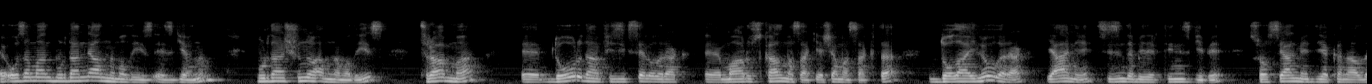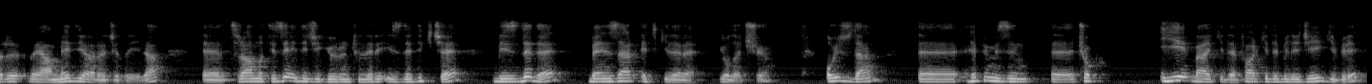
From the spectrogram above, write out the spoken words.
E, o zaman buradan ne anlamalıyız Ezgi Hanım? Buradan şunu anlamalıyız. Travma e, doğrudan fiziksel olarak e, maruz kalmasak, yaşamasak da dolaylı olarak yani sizin de belirttiğiniz gibi sosyal medya kanalları veya medya aracılığıyla e, travmatize edici görüntüleri izledikçe bizde de benzer etkilere yol açıyor. O yüzden hepimizin çok iyi belki de fark edebileceği gibi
